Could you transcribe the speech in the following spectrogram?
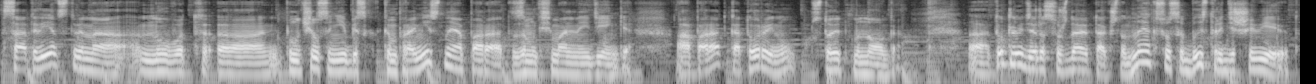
Соответственно, ну вот э, получился не бескомпромиссный аппарат за максимальные деньги, а аппарат, который ну, стоит много. А, тут люди рассуждают так, что Nexus быстро дешевеют.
